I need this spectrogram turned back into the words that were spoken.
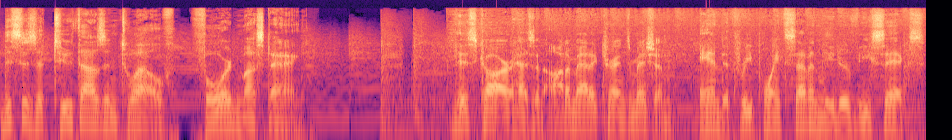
This is a 2012 Ford Mustang. This car has an automatic transmission and a 3.7-liter V6.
